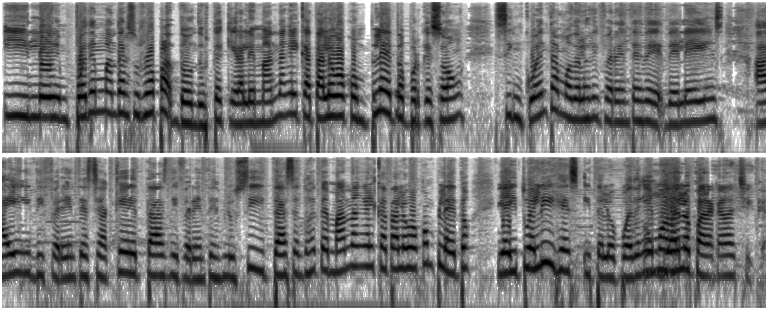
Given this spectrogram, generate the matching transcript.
y le pueden mandar su ropa donde usted quiera. Le mandan el catálogo completo porque son 50 modelos diferentes de, de leggings, hay diferentes chaquetas, diferentes blusitas, entonces te mandan el catálogo completo y ahí tú eliges y te lo pueden Un enviar. modelo para cada chica.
